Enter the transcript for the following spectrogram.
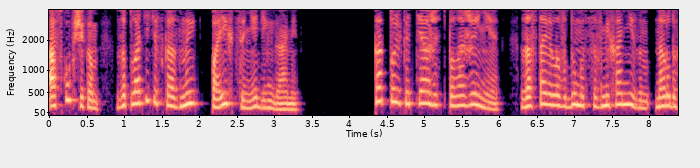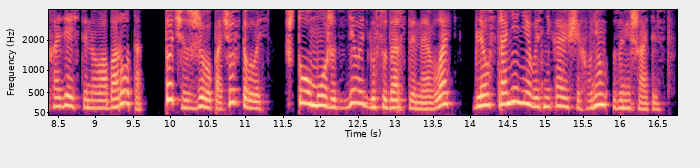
а скупщикам заплатить из казны по их цене деньгами. Как только тяжесть положения заставила вдуматься в механизм народохозяйственного оборота, тотчас живо почувствовалось, что может сделать государственная власть для устранения возникающих в нем замешательств.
